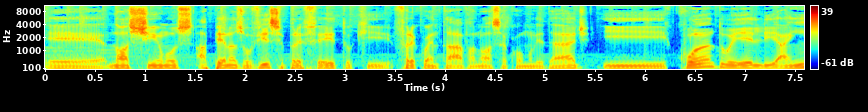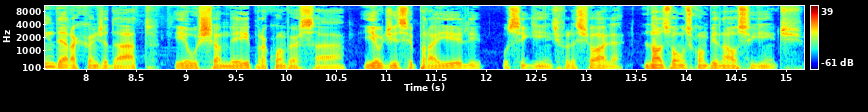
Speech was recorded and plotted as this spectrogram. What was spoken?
é, nós tínhamos apenas o vice-prefeito que frequentava a nossa comunidade, e quando ele ainda era candidato, eu o chamei para conversar e eu disse para ele o seguinte: falei assim, olha, nós vamos combinar o seguinte.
